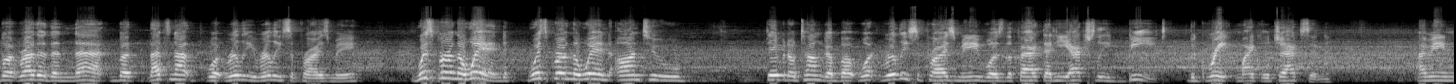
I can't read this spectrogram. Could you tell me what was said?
but rather than that, but that's not what really, really surprised me. Whisper in the Wind! Whisper in the Wind onto David Otunga, but what really surprised me was the fact that he actually beat the great Michael Jackson. I mean,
